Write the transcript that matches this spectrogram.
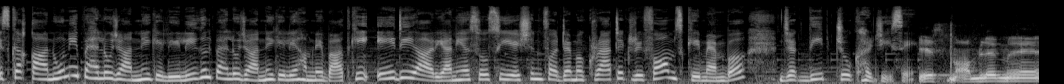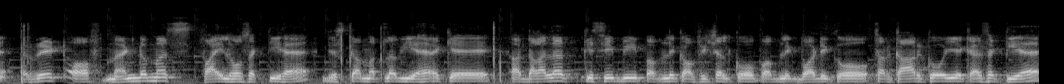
इसका कानूनी पहलू जानने के लिए, लीगल पहलू जानने के लिए हमने बात की एडीआर यानी एसोसिएशन फॉर डेमोक्रेटिक रिफॉर्म्स के मेंबर जगदीप चोखर्जी से। इस मामले में रेट ऑफ़ मैंडमस फ़ाइल हो सकती है, जिसका मतलब यह है कि अदालत किसी भी पब्लिक ऑफिशियल को पब्लिक बॉडी को, सरकार को ये कह सकती है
